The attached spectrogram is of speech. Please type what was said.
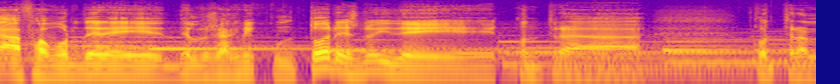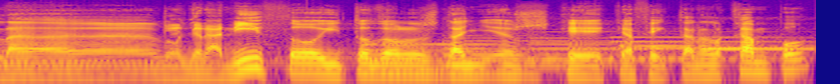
a favor de, los agricultores ¿no? y de, contra, contra el granizo y todos los daños que, afectan al campo,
